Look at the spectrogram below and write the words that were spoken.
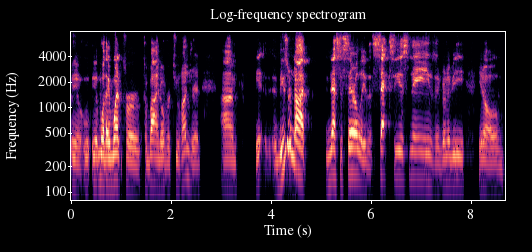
you know well they went for combined over 200. Um, it- these are not necessarily the sexiest names. They're going to be you know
